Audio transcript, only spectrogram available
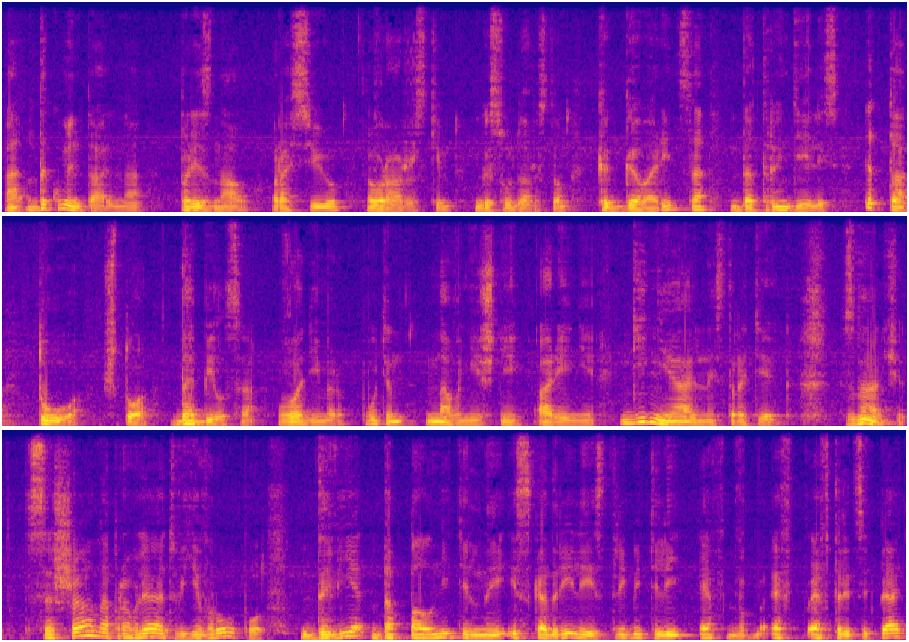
а, документально признал Россию вражеским государством. Как говорится, дотрынделись. Это то, что добился Владимир Путин на внешней арене. Гениальный стратег. Значит, США направляют в Европу две дополнительные эскадрильи истребителей F, F, F-35.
